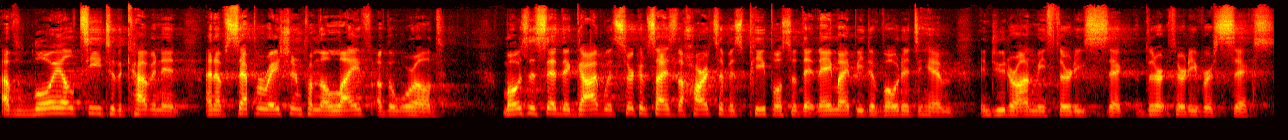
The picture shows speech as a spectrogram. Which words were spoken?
of loyalty to the covenant, and of separation from the life of the world. Moses said that God would circumcise the hearts of his people so that they might be devoted to him in Deuteronomy 36, 30, verse 6.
